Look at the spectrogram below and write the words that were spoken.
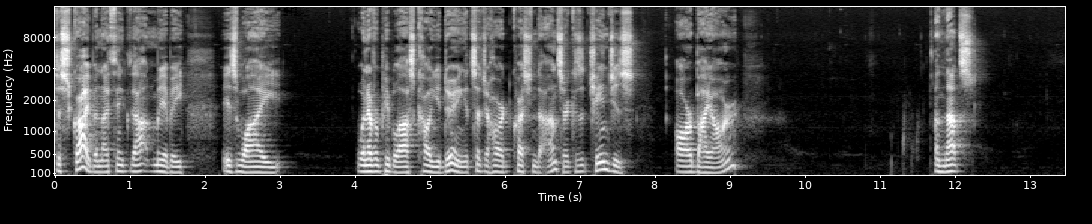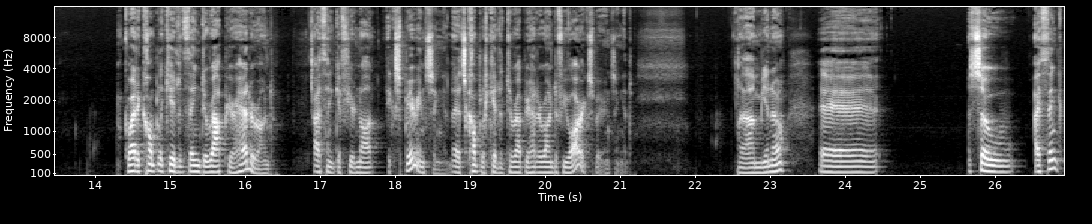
describe. And I think that maybe is why whenever people ask how you're doing it's such a hard question to answer because it changes hour by hour. And that's quite a complicated thing to wrap your head around I think if you're not experiencing it it's complicated to wrap your head around if you are experiencing it. Um you know? Uh so I think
